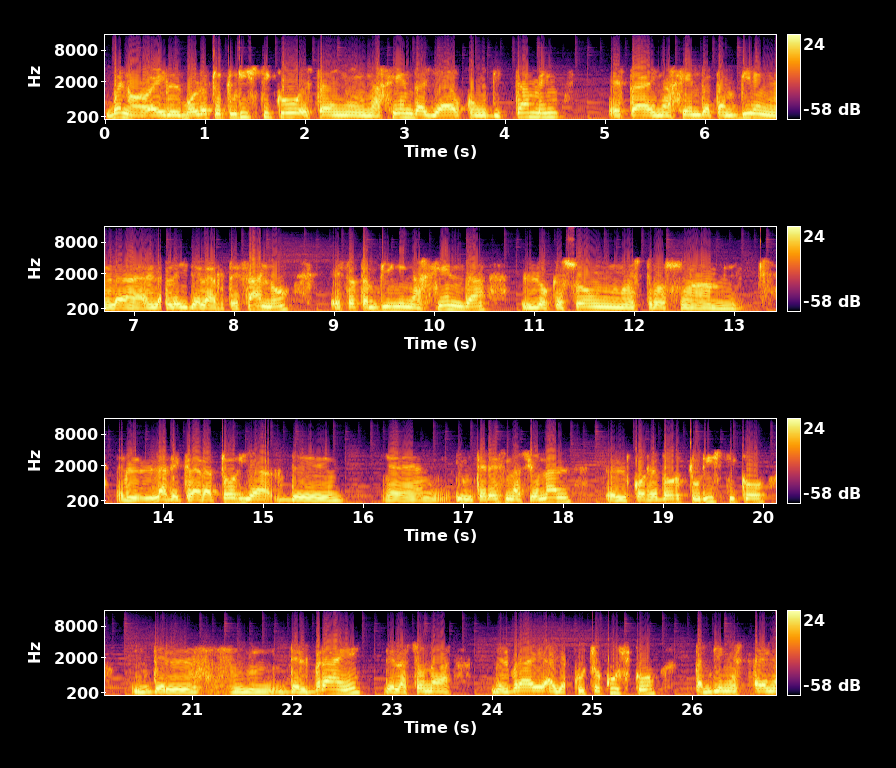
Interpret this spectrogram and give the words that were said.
Bueno, el boleto turístico está en agenda ya con dictamen está en agenda también la, ley del artesano, está también en agenda lo que son nuestros, um, la declaratoria de eh, interés nacional, el corredor turístico del, mm, del BRAE, de la zona del BRAE Ayacucho Cusco, también está en,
